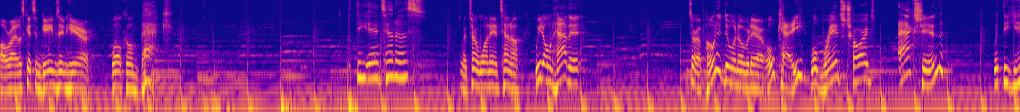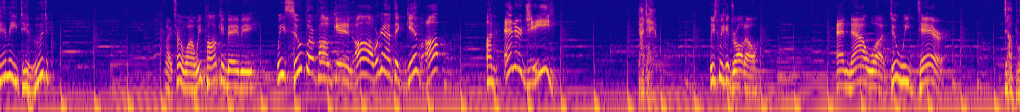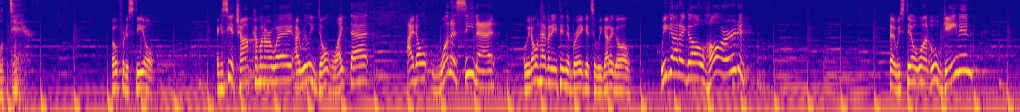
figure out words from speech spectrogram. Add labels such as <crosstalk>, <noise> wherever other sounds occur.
All right, let's get some games in here. Welcome back. The antennas. I'm gonna turn one antenna. We don't have it. What's our opponent doing over there? Okay. Little branch charge action with the Yami dude. All right, turn one. We punking, baby. We super punking. Oh, we're gonna have to give up an energy. Goddamn. At least we could draw though. And now what? Do we dare? Double dare. Go for the steal. I can see a chomp coming our way. I really don't like that. I don't want to see that. We don't have anything to break it, so we gotta go. We gotta go hard. Okay, we steal one. Ooh, gaining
